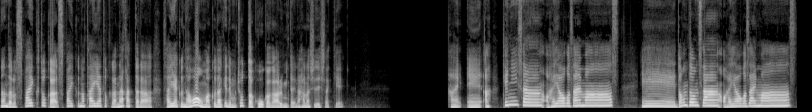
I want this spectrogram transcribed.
なんだろう、スパイクとか、スパイクのタイヤとかがなかったら、最悪縄を巻くだけでもちょっとは効果があるみたいな話でしたっけ？はい。えー、あ、ケニーさん、おはようございます。えー、どんどんさん、おはようございます。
